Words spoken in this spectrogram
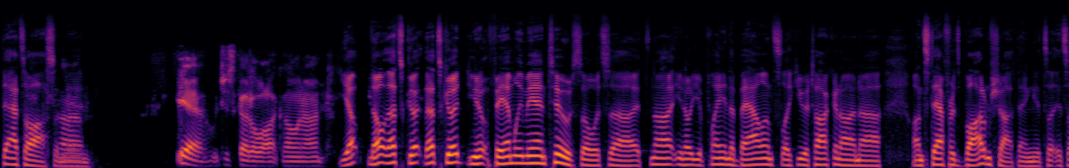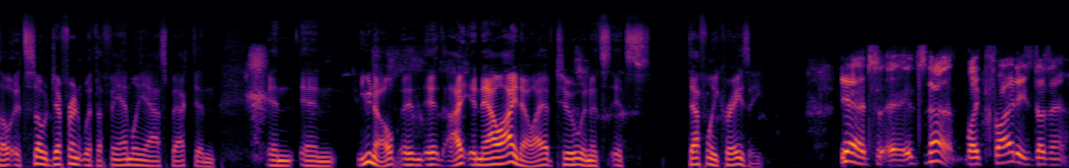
That's awesome, Uh, man. Yeah, we just got a lot going on. Yep. No, that's good. That's good. You know, family man too. So it's uh, it's not you know you're playing the balance like you were talking on uh on Stafford's bottom shot thing. It's it's it's so different with the family aspect and and and you know and it I and now I know I have two and it's it's definitely crazy. Yeah, it's it's not like Fridays doesn't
